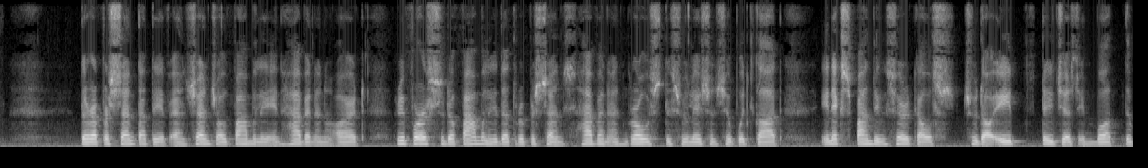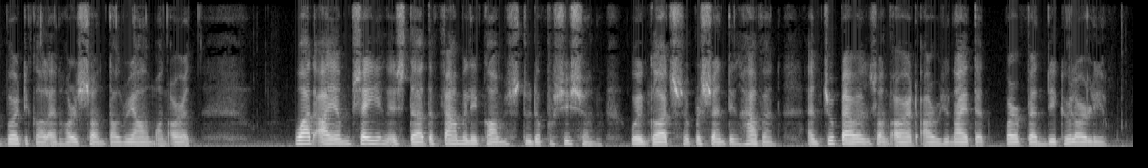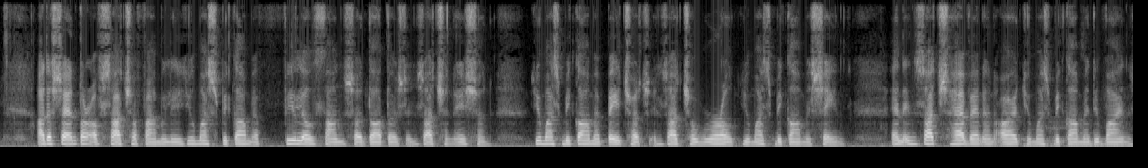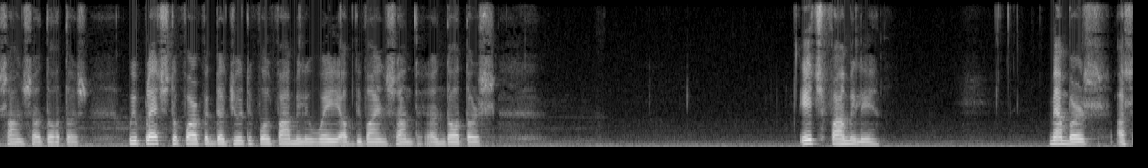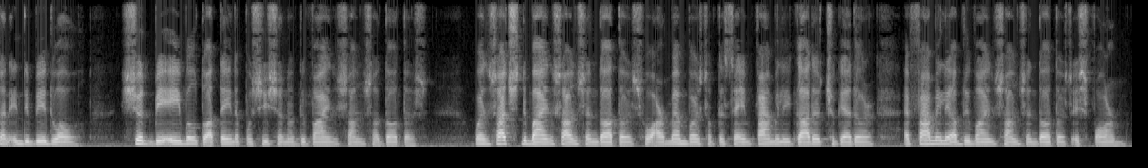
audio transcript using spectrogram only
The representative and central family in heaven and earth refers to the family that represents heaven and grows this relationship with God in expanding circles through the eight stages in both the vertical and horizontal realm on earth. What I am saying is that the family comes to the position where God's representing heaven and two parents on earth are united perpendicularly. At the center of such a family, you must become a filial sons or daughters in such a nation. You must become a patriot in such a world. You must become a saint. And in such heaven and earth, you must become a divine sons or daughters. We pledge to perfect the dutiful family way of divine sons and daughters. Each family members as an individual should be able to attain the position of divine sons or daughters. When such divine sons and daughters who are members of the same family gather together, a family of divine sons and daughters is formed.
